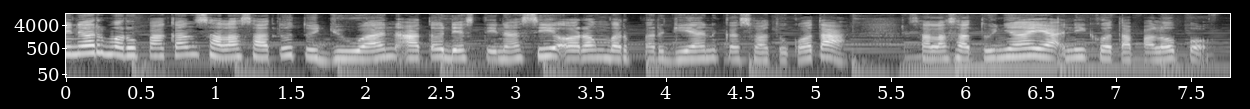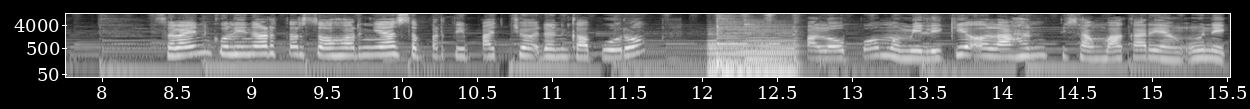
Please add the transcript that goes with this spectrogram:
kuliner merupakan salah satu tujuan atau destinasi orang berpergian ke suatu kota, salah satunya yakni kota Palopo. Selain kuliner tersohornya seperti pacok dan kapurung, Palopo memiliki olahan pisang bakar yang unik.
